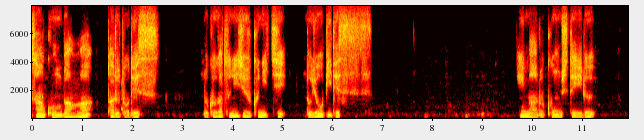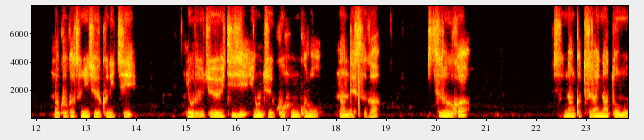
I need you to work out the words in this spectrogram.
さんこんばんは、タルトです。6月29日土曜日です。今録音している6月29日夜11時45分頃なんですが、湿度がなんか辛いなと思う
